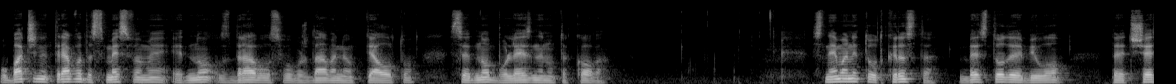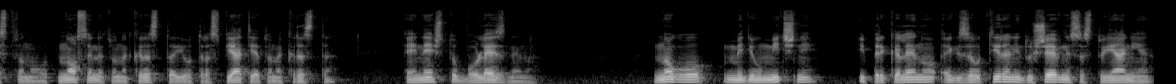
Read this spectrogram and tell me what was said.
Обаче не трябва да смесваме едно здраво освобождаване от тялото с едно болезнено такова. Снемането от кръста, без то да е било предшествано от носенето на кръста и от разпятието на кръста, е нещо болезнено. Много медиумични и прекалено екзалтирани душевни състояния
